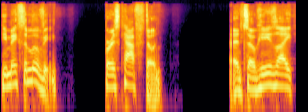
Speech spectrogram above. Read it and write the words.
he makes a movie for his capstone. And so he's like,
